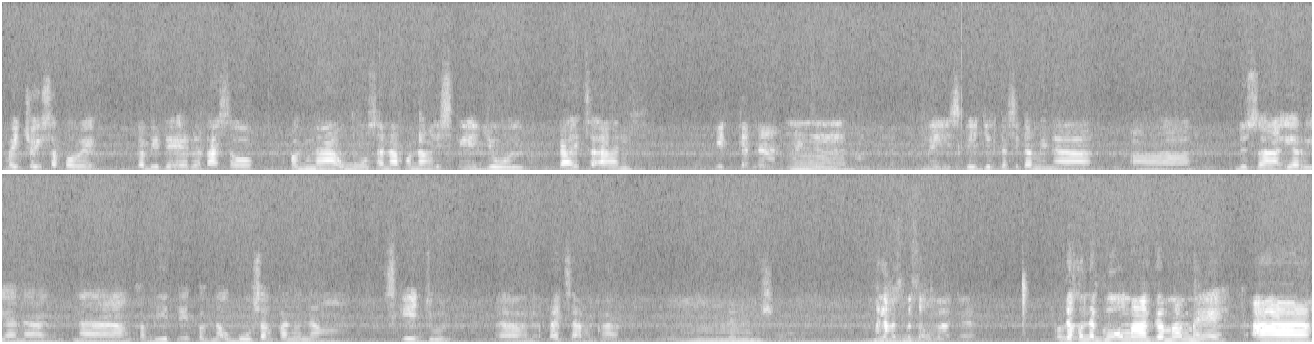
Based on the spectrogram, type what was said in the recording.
may choice ako eh. Cavite area. Kaso, pag naubusan ako ng schedule, kahit saan, Hit ka na. Kahit Mm. saan. may schedule kasi kami na ah do sa area na ng Cavite, pag naubusan ka nun ng schedule, ah, kahit saan ka, Mm. ganun siya. Malakas ba sa umaga? Or- Hindi ako nag-uumaga, ma'am eh. Ah,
